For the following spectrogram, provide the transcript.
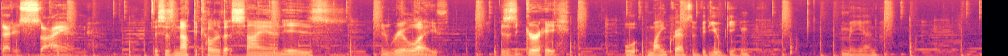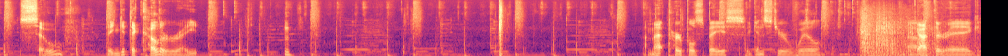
That is cyan. This is not the color that cyan is in real life. This is gray. Well, Minecraft's a video game. Man. So, they can get the color right. I'm at purple's base against your will. I Oh. got their egg.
